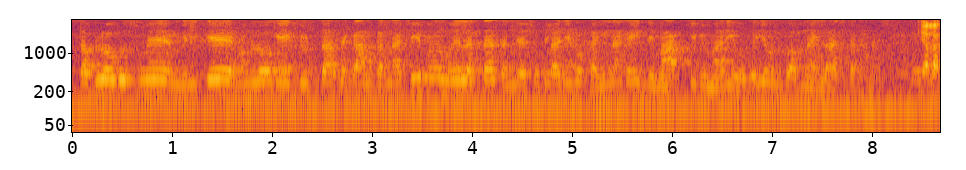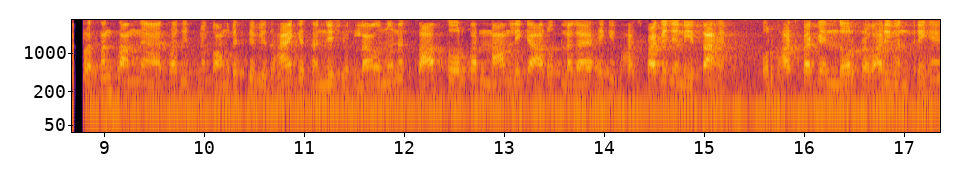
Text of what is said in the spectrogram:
सब लोग उसमें मिलके हम लोग एकजुटता से काम करना चाहिए। मगर मुझे लगता है संजय शुक्ला जी को कहीं ना कहीं दिमाग की बीमारी हो गई है। उनको अपना इलाज कराना चाहिए। क्या अलग प्रसंग सामने आया था जिसमें कांग्रेस के विधायक संजय शुक्ला। उन्होंने साफ़ तौर पर नाम लेकर आरोप लगाया है कि भाजपा के जो नेता हैं और भाजपा के इंदौर प्रभारी मंत्री हैं,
